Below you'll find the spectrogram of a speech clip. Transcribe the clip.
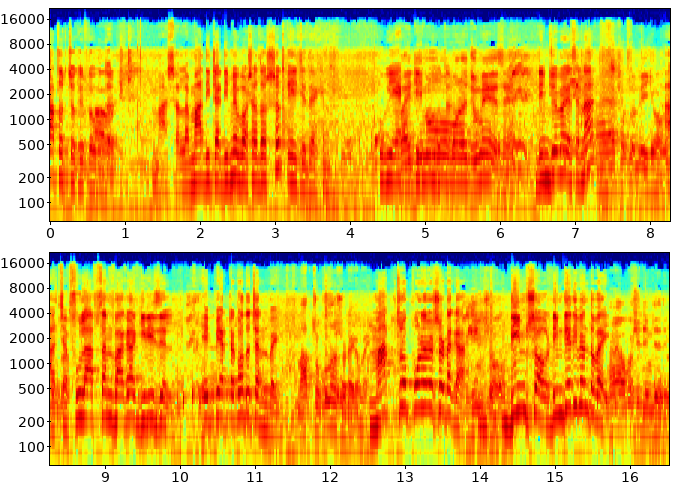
পাথর চোখের কবুতর। মাশাল্লাহ মাদিটা ডিমে বসা দর্শক এই যে দেখেন খুবই ভাই অ্যাক্টিভ মনে জমে গেছে। ডিম জমে গেছে না? হ্যাঁ আচ্ছা ফুল আফসান বাগা গিরিজেল এই পেয়ারটা কত চান ভাই? মাত্র পনেরোশো টাকা ভাই। মাত্র পনেরোশো টাকা। ডিম সহ। ডিম সহ। ডিম দিয়ে দিবেন তো ভাই? হ্যাঁ অবশ্যই ডিম দিয়ে দিব।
